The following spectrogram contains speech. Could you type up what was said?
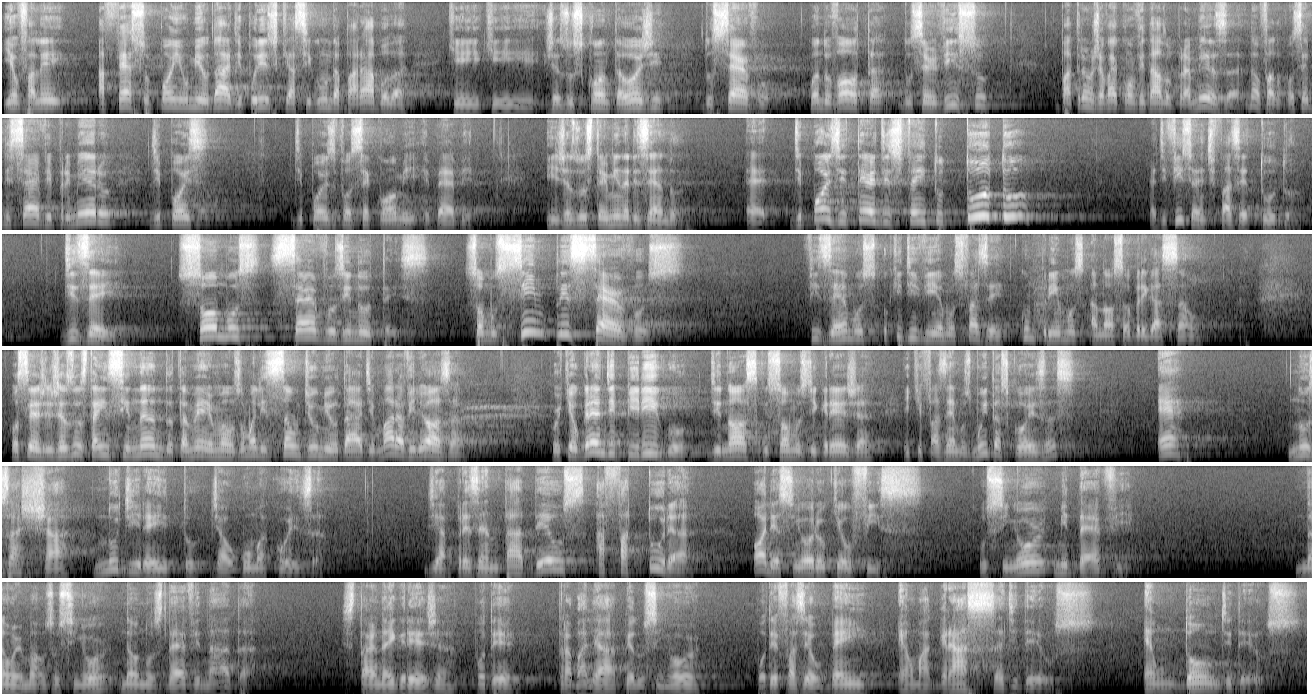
E eu falei, a fé supõe humildade, por isso que a segunda parábola que, que Jesus conta hoje, do servo, quando volta do serviço, o patrão já vai convidá-lo para a mesa? Não, fala, você me serve primeiro, depois, depois você come e bebe. E Jesus termina dizendo: é, depois de ter desfeito tudo, é difícil a gente fazer tudo, dizei: somos servos inúteis, somos simples servos. Fizemos o que devíamos fazer, cumprimos a nossa obrigação. Ou seja, Jesus está ensinando também, irmãos, uma lição de humildade maravilhosa, porque o grande perigo de nós que somos de igreja e que fazemos muitas coisas é nos achar no direito de alguma coisa, de apresentar a Deus a fatura. Olha, Senhor, o que eu fiz. O Senhor me deve. Não, irmãos, o Senhor não nos deve nada. Estar na igreja, poder trabalhar pelo Senhor, poder fazer o bem, é uma graça de Deus, é um dom de Deus.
